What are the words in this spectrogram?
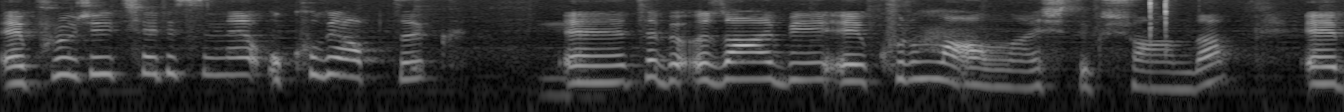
E, proje içerisine okul yaptık. E, tabii özel bir e, kurumla anlaştık şu anda. E,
